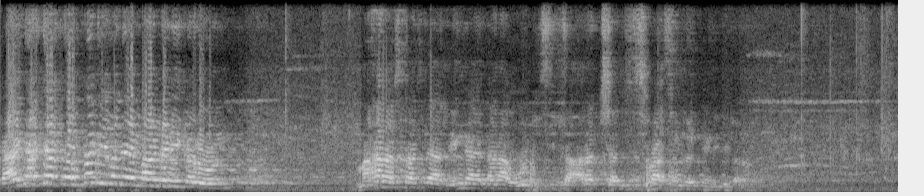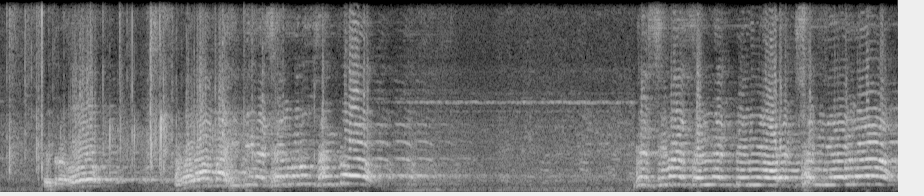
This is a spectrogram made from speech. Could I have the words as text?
कायद्याच्या चौकटीमध्ये मांडणी करून महाराष्ट्रातल्या लिंगायतांना ओबीसीचं आरक्षण शिवा संघटनेने दिलं. मित्र हो तुम्हाला माहिती नसेल म्हणून सांगतो. हे शिवा संघटनेने आरक्षण मिळवलं.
